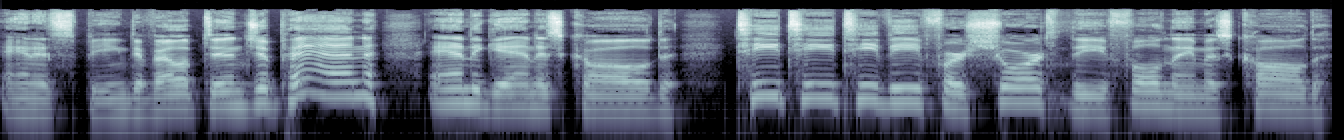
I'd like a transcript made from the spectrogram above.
And it's being developed in Japan. And again, it's called TTTV for short. The full name is called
